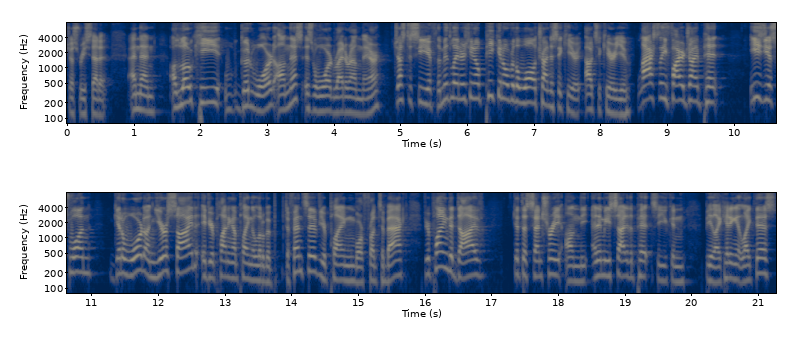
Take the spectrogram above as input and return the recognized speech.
just reset it. And then a low key good ward on this is a ward right around there, just to see if the mid laner's, you know, peeking over the wall trying to secure out secure you. Lastly, Fire Giant Pit, easiest one. Get a ward on your side if you're planning on playing a little bit defensive, you're playing more front to back. If you're playing to dive, get the sentry on the enemy side of the pit so you can be like hitting it like this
